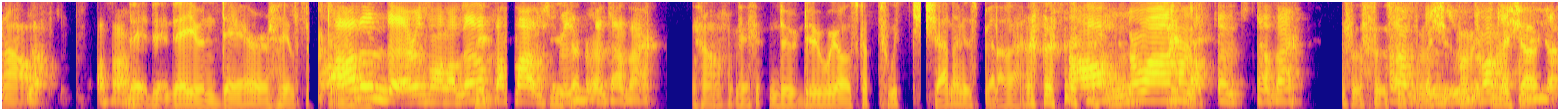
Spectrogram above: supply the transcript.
Ja. läskigt. Alltså. Det, det, det är ju en dare helt klart. Ja, det är en dare i så fall. Det är Det- nästan livestream det kan jag säga. Ja, vi- du, du och jag ska twitcha när vi spelar där. Ja, då är det många skrik kan jag säga. Så, så, så får, vi, får, det vi, får vi, kanske köra,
